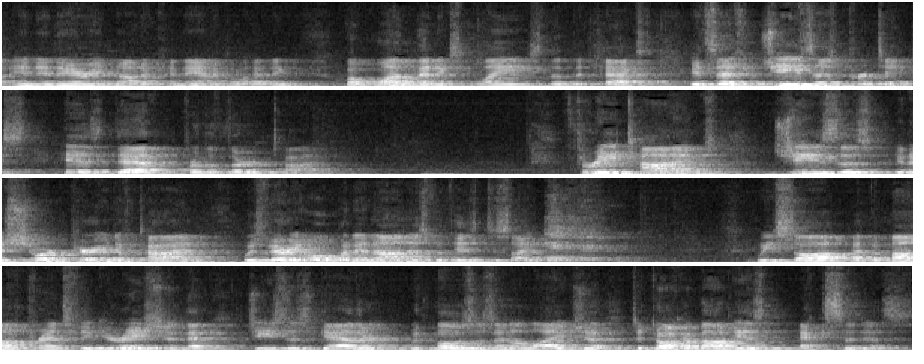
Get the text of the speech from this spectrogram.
uh, an inerrant, not a canonical heading, but one that explains the, the text. It says, Jesus predicts his death for the third time. Three times, Jesus, in a short period of time, was very open and honest with his disciples. We saw at the Mount of Transfiguration that Jesus gathered with Moses and Elijah to talk about his exodus.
